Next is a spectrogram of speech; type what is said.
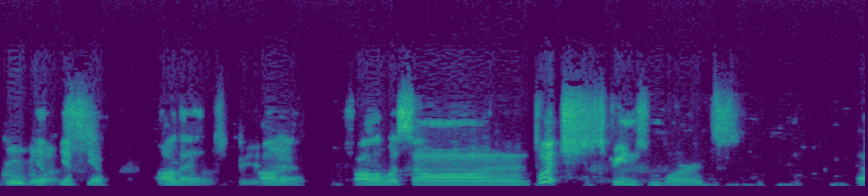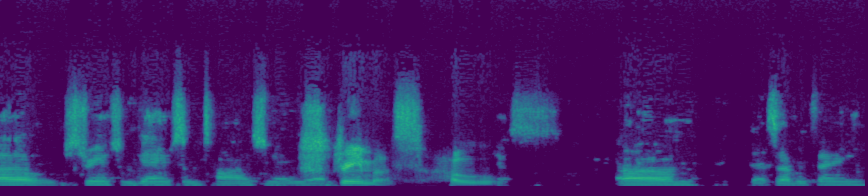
Google yep, us. Yep, yep. All Google that. Us, all that. Follow us on Twitch. Stream some words. Uh, stream some games sometimes. You know, we have stream us, ho. Yes. Um, that's everything.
